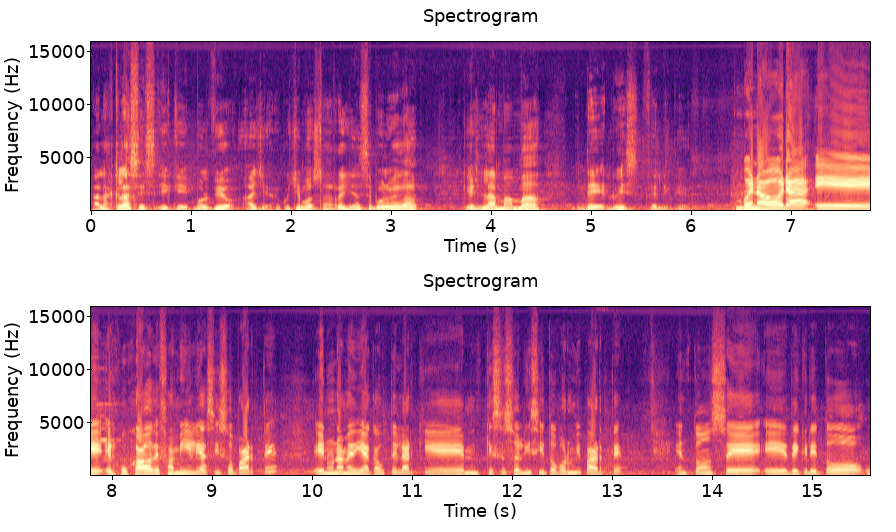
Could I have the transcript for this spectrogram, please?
a las clases y que volvió ayer. Escuchemos a Rayen Sepúlveda, que es la mamá de Luis Felipe. Bueno, ahora eh, el juzgado de familias hizo parte en una medida cautelar que, que se solicitó por mi parte entonces eh, decretó mm,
